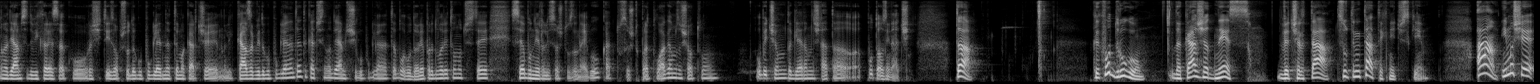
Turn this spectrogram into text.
надявам се да ви хареса, ако решите изобщо да го погледнете, макар че нали, казах ви да го погледнете, така че се надявам, че ще го погледнете. Благодаря предварително, че сте се абонирали също за него, както също предполагам, защото обичам да гледам нещата по този начин. Та, какво друго да кажа днес, вечерта, сутринта технически? А, имаше,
